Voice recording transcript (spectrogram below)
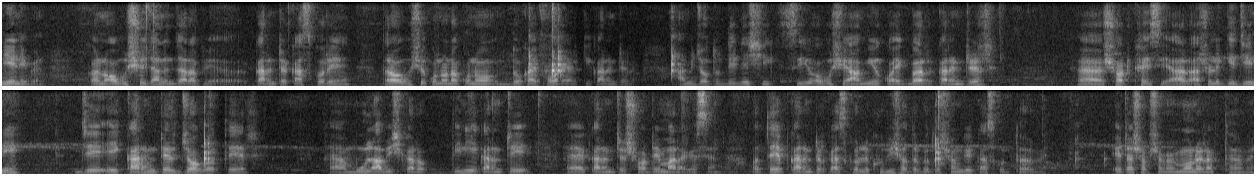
নিয়ে নেবেন। কারণ অবশ্যই জানেন, যারা কারেন্টের কাজ করে, তারা অবশ্যই কোনো না কোনো দোকায় পড়ে আর কি কারেন্টের আমি যতদিনে শিখছি, অবশ্যই আমিও কয়েকবার কারেন্টের শর্ট খাইছি। আর আসলে কি, যিনি যে এই কারেন্টের জগতের মূল আবিষ্কারক। তিনি কারেন্টে কারেন্টের শর্টে মারা গেছেন। অতএব কারেন্টের কাজ করলে খুবই সতর্কতার সঙ্গে কাজ করতে হবে। এটা সবসময় মনে রাখতে হবে।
